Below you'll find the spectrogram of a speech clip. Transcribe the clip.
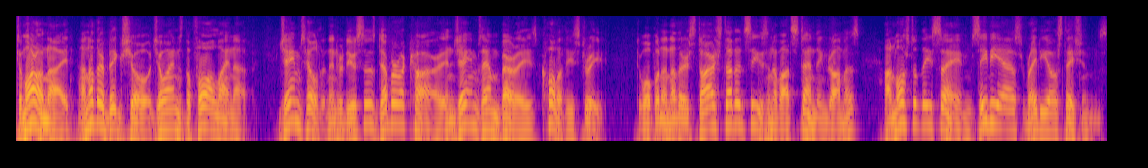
Tomorrow night, another big show joins the fall lineup. James Hilton introduces Deborah Kerr in James M. Barrie's Quality Street to open another star studded season of outstanding dramas on most of these same CBS radio stations.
